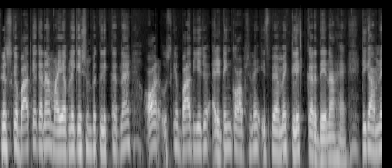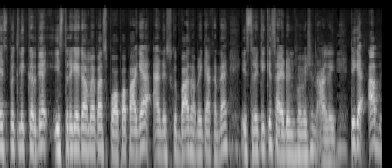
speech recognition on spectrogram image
फिर उसके बाद क्या करना है? माई एप्लीकेशन पे क्लिक करना है और उसके बाद ये जो एडिटिंग का ऑप्शन है, इस पर हमें क्लिक कर देना है, ठीक है? हमने इस पर क्लिक कर दिया, इस तरीके का हमारे पास पॉपअप आ गया एंड उसके बाद हमें क्या करना है? इस तरीके की साइड इन्फॉर्मेशन आ गई, ठीक है? अब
